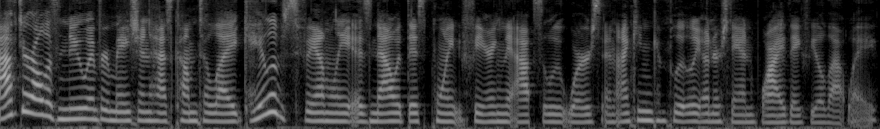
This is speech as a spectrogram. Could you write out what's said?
After all this new information has come to light, Caleb's family is now at this point fearing the absolute worst, and I can completely understand why they feel that way.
